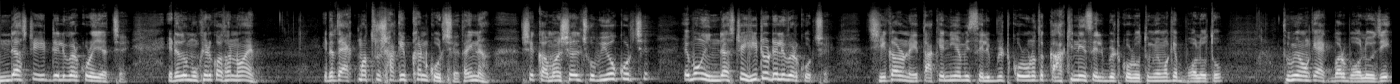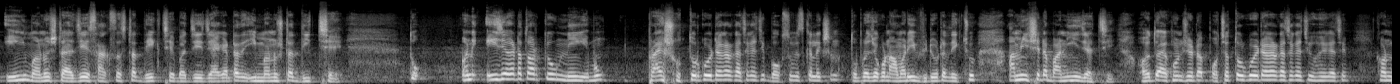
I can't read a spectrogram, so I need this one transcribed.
ইন্ডাস্ট্রি হিট ডেলিভার করে যাচ্ছে। এটা তো মুখের কথা নয়। এটা তো একমাত্র শাকিব খান করছে, তাই না? সে কমার্শিয়াল ছবিও করছে এবং ইন্ডাস্ট্রি হিটও ডেলিভার করছে। সে কারণে তাকে নিয়ে আমি সেলিব্রেট করব না, তো কাকে নিয়ে সেলিব্রেট করব? তুমি আমাকে বলো তো। তুমি আমাকে একবার বলো যে এই মানুষটা যে সাকসেসটা দেখছে বা যে জায়গাটা এই মানুষটা দিচ্ছে মানে এই জায়গাটা তো আর কেউ নেই এবং প্রায় সত্তর কোটি টাকার কাছাকাছি বক্স অফিস কালেকশন তোমরা যখন আমার এই ভিডিওটা দেখছ, আমি সেটা বানিয়ে যাচ্ছি। হয়তো এখন সেটা পঁচাত্তর কোটি টাকার কাছাকাছি হয়ে গেছে। কারণ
